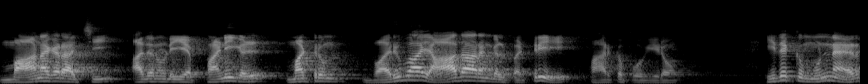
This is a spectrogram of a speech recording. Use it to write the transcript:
மாநகராட்சி அதனுடைய பணிகள் மற்றும் வருவாய் ஆதாரங்கள் பற்றி பார்க்க போகிறோம். இதற்கு முன்னர்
